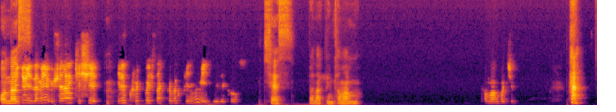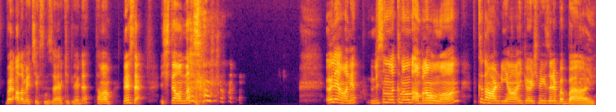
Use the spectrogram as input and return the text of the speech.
ondan Video izlemeye üşenen kişi gidip 45 dakikalık filmi mi izleyecek olsun? Ses ben haklıyım tamam mı? Tamam bacım. Heh böyle adam edeceksiniz erkekleri de. Tamam. Neyse. İşte ondan sonra. Öyle yani. Lisa'nın kanalına abone olun. Bu kadardı yani. Görüşmek üzere. Bye bye.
